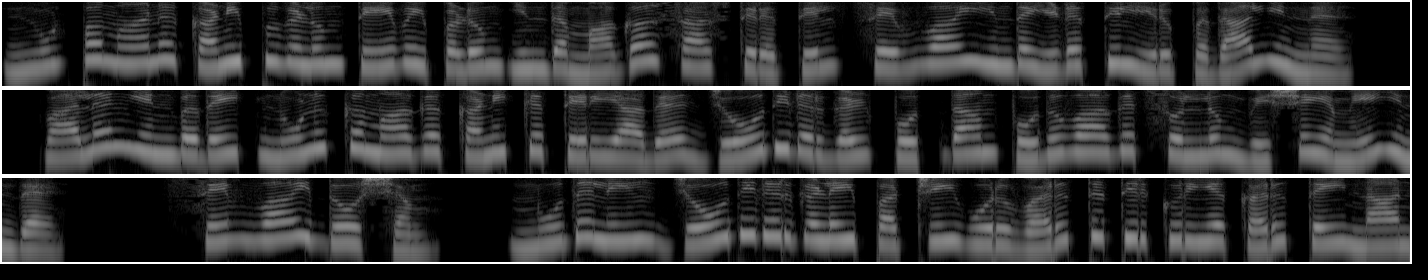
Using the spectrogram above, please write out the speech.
நுட்பமான கணிப்புகளும் தேவைப்படும் இந்த மகா சாஸ்திரத்தில் செவ்வாய் இந்த இடத்தில் இருப்பதால் என்ன? பலன் என்பதை நுணுக்கமாக கணிக்கத் தெரியாத ஜோதிடர்கள் பொத்தாம் பொதுவாகச் சொல்லும் விஷயமே இந்த செவ்வாய் தோஷம். முதலில் ஜோதிடர்களை பற்றி ஒரு வருத்தத்திற்குரிய கருத்தை நான்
